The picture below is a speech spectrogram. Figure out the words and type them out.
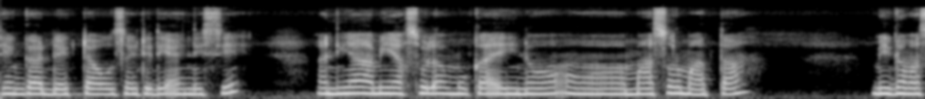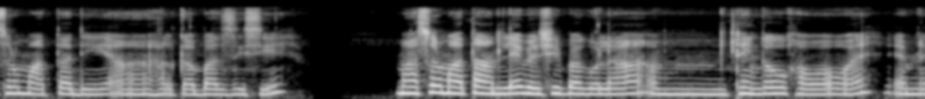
ঠেঙ্গার ডেকটা ও সাইডে দিয়ে আনিছি। আনিয়া আমি একচুলা মুকাই ইনো মাছর মাথা মির্গা মাছের মাথা দিয়ে হালকা বাজিছি। মাছের মাথা আনলে বেশিরভাগ ওলা ঠেঙ্গাও খাওয়া হয়। এমনি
